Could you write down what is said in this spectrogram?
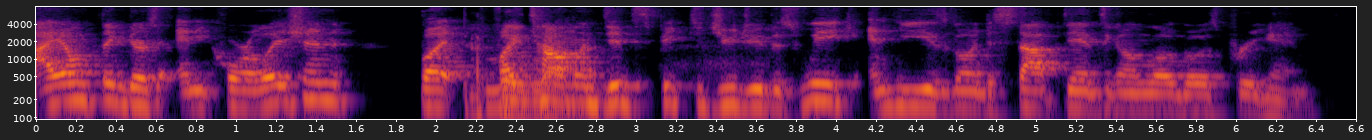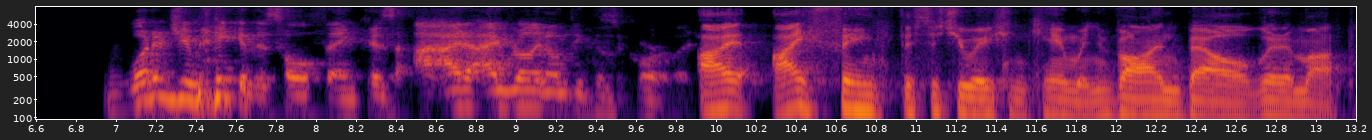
I don't think there's any correlation, but Definitely Mike Tomlin not. did speak to Juju this week, and he is going to stop dancing on logos pregame. What did you make of this whole thing? Because I, I really don't think there's a correlation. I, I think the situation came when Vonn Bell lit him up.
